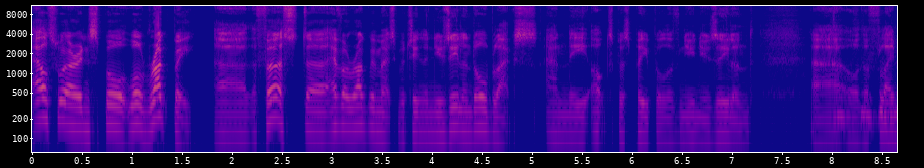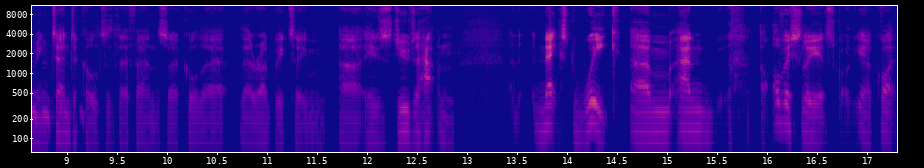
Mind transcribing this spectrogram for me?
Elsewhere in sport, well, rugby. Uh, the first uh, ever rugby match between the New Zealand All Blacks and the Octopus people of New New Zealand, uh, or the Flaming Tentacles, as their fans uh, call their their rugby team, uh, is due to happen next week. Um, and obviously, it's got, you know quite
